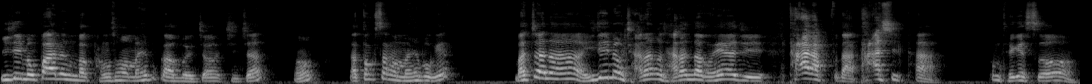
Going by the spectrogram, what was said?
이재명 빠른 막 방송 한번 해볼까 한번 했죠 진짜 어 나 떡상 한번 해보게? 맞잖아. 이재명 잘한 거 잘한다고 해야지. 다 나쁘다. 다 싫다. 그럼 되겠어.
